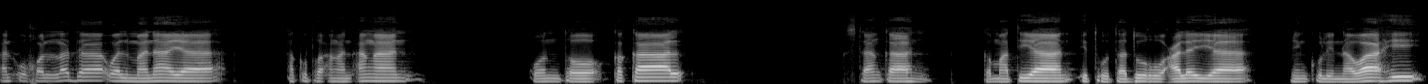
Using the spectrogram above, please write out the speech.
an ukhallada wal manaya. Aku berangan-angan untuk kekal sedangkan kematian itu taduru alayya min nawahi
